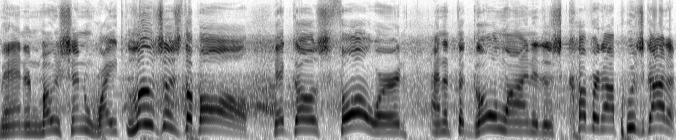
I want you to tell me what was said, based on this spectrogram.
Man in motion, White loses the ball. It goes forward, and at the goal line, it is covered up. Who's got it?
